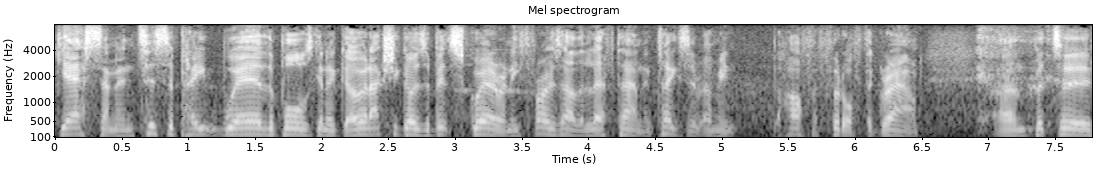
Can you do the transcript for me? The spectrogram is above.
guess and anticipate where the ball's going to go. It actually goes a bit square and he throws out the left hand and takes it, I mean, half a foot off the ground. Um, but to,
